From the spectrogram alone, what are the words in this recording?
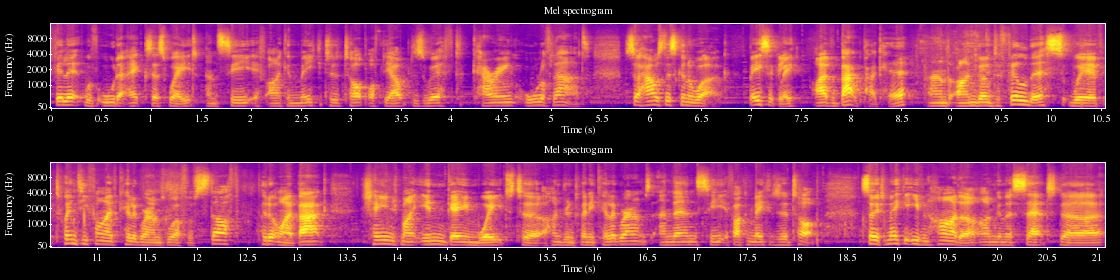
fill it with all that excess weight and see if I can make it to the top of the Alpe Zwift carrying all of that. So how's this gonna work? Basically, I have a backpack here and I'm going to fill this with 25 kilograms worth of stuff put it on my back, change my in-game weight to 120 kilograms and then see if I can make it to the top. So to make it even harder, I'm gonna set the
